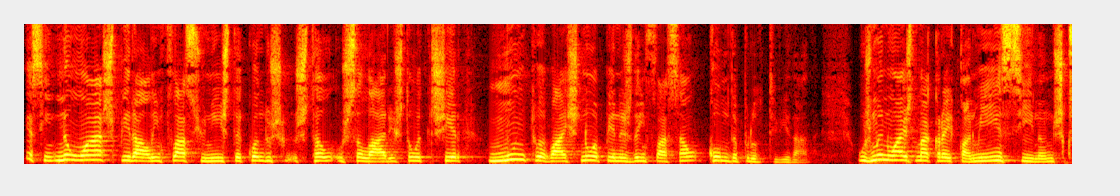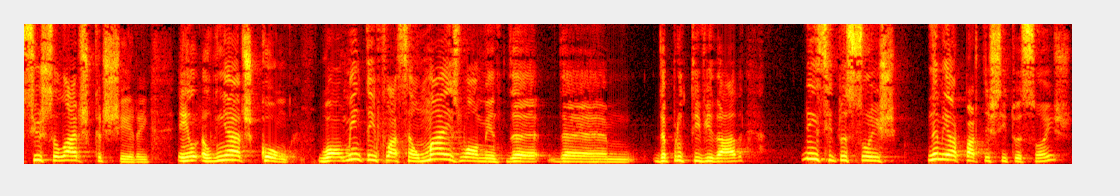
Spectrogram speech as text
é assim, não há espiral inflacionista quando os salários estão a crescer muito abaixo, não apenas da inflação, como da produtividade. Os manuais de macroeconomia ensinam-nos que se os salários crescerem alinhados com o aumento da inflação mais o aumento da, da, da produtividade, em situações, na maior parte das situações,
